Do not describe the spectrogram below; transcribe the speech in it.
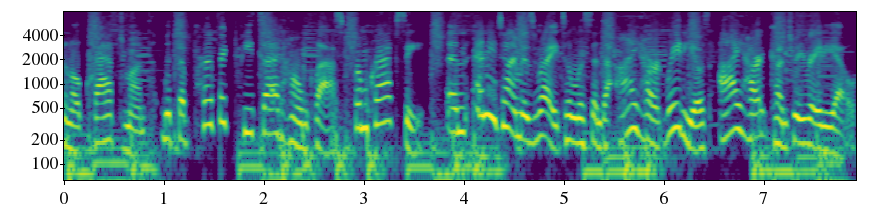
National Craft Month with the perfect pizza at home class from Craftsy. And anytime is right to listen to iHeartRadio's iHeartCountry Radio.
